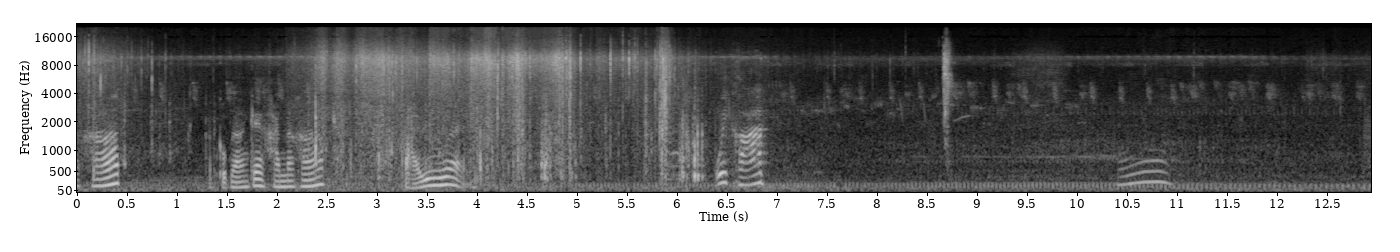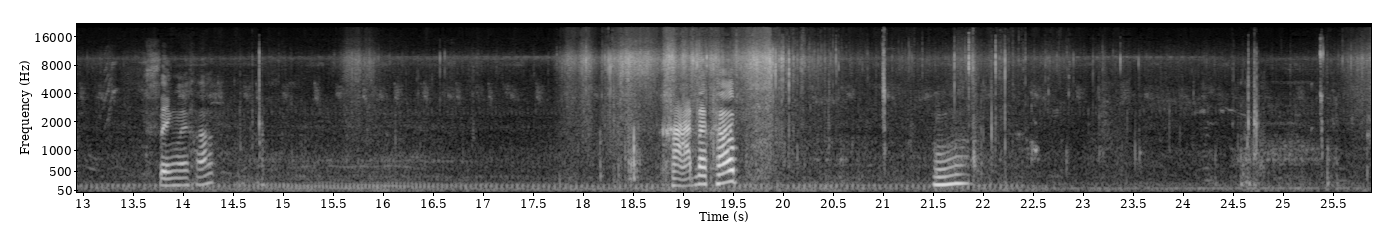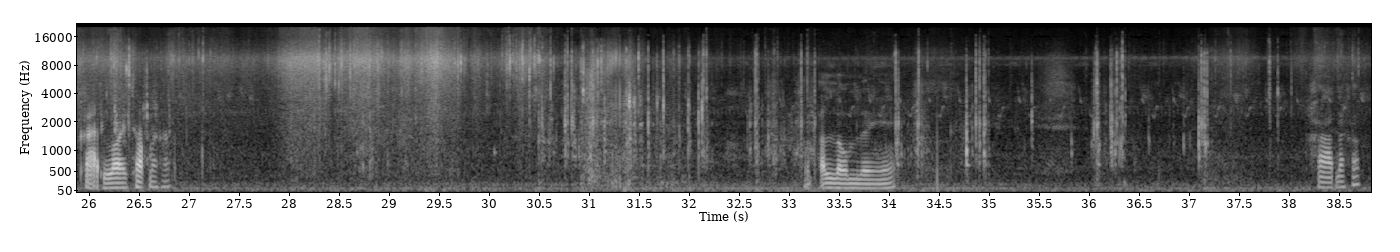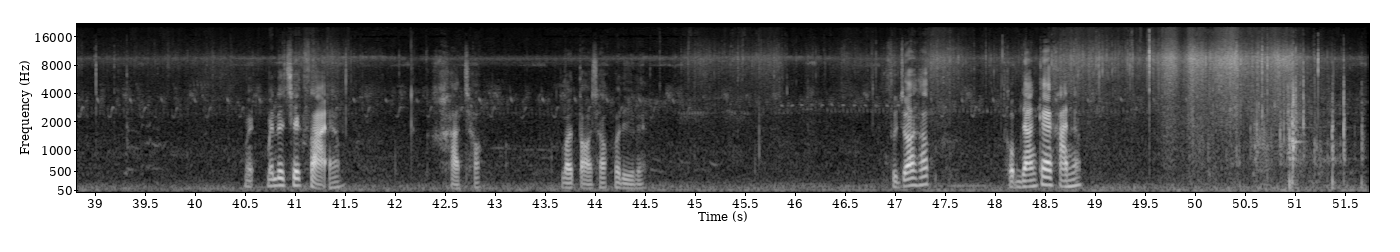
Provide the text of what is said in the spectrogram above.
นะครับ กัดกบยางแก้คันนะครับ สายวิ่งด้วย อุ้ยขาดโอ้เซ็งเลยครับ ขาดนะครับโอ้ขาดรอยช็อกนะครับ หมดอารมณ์เลยอย่างงี้ขาดนะครับ ไม่ไม่ได้เช็คสายครับ ขาดช็อกรอยต่อช็อกพอดีเลย สุดยอดครับกบยางแก้คันครับ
